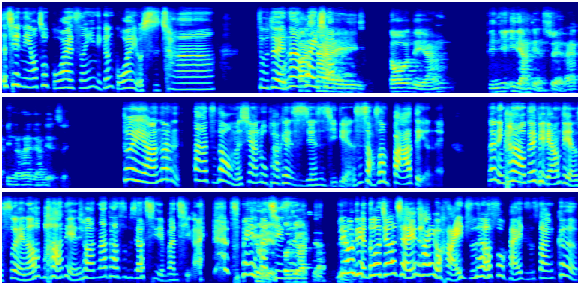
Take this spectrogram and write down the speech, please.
而且你要做国外生意，你跟国外有时差，对不对？那外销概都两平均一两点睡，来平常在两点睡。对呀、啊，那大家知道我们现在录 podcast 时间是几点？是早上八点哎。那你看到 David 两点睡，然后八点就要，那他是不是要七点半起来？所以他其实六点多就要起来，因为他有孩子，他要送孩子上课。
